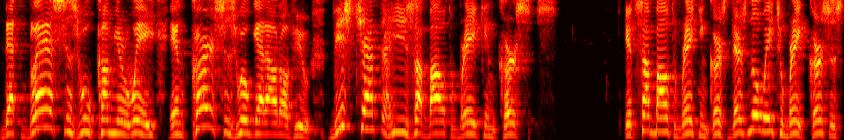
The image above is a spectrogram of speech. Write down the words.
that blessings will come your way and curses will get out of you. This chapter he is about breaking curses. It's about breaking curses. There's no way to break curses,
